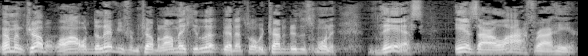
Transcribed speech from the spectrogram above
I'm in trouble. Well, I will deliver you from trouble. I'll make you look good. That's what we try to do this morning. This is our life right here.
